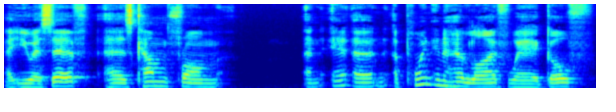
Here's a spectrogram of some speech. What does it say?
at USF, has come from an, a, a point in her life where golf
